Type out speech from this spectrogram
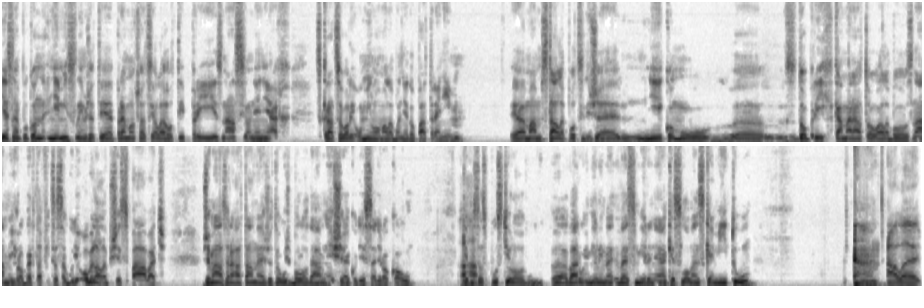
Ja sa napokon nemyslím, že tie premlčacie lehoty pri znásilneniach skracovali omylom alebo nedopatrením. Ja mám stále pocit, že niekomu e, z dobrých kamarátov alebo známych Roberta Fica sa bude oveľa lepšie spávať. Že má zrátané, že to už bolo dávnejšie ako 10 rokov. Keby Aha. sa spustilo e, Varuj milý vesmír nejaké slovenské mýtu, ale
